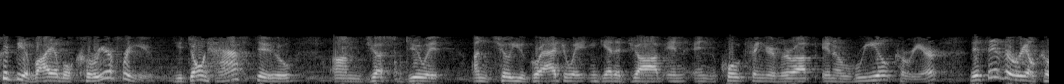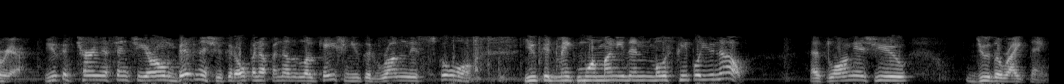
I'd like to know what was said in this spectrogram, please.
could be a viable career for you. You don't have to um, just do it until you graduate and get a job in, in quote fingers are up in a real career. This is a real career. You could turn this into your own business. You could open up another location. You could run this school. You could make more money than most people you know, as long as you do the right thing.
